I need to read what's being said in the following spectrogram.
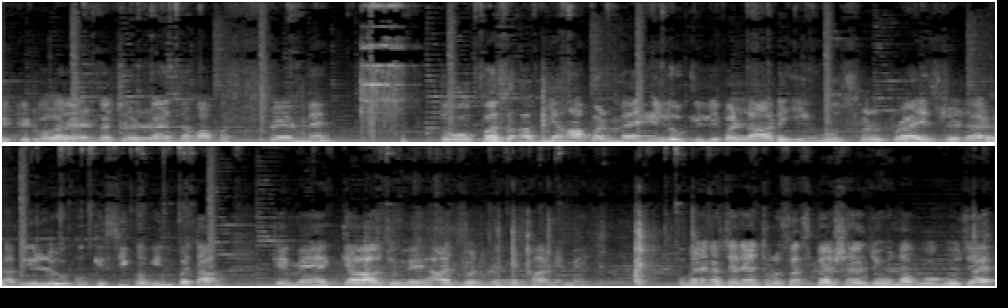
क्रिकेट वगैरह इनका चल रहा है सब वापस फ्रेंड में। तो बस अब यहाँ पर मैं इन लोगों के लिए बना रही हूँ सरप्राइज़ डिनर। अब ये लोगों को किसी को भी नहीं पता कि मैं क्या जो है आज बन रहा है खाने में। तो मैंने कहा चले थोड़ा सा स्पेशल जो है ना वो हो जाए।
